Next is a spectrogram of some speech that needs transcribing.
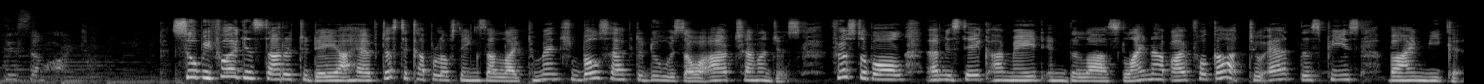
do some art. So before I get started today, I have just a couple of things I'd like to mention. Both have to do with our art challenges. First of all, a mistake I made in the last lineup. I forgot to add this piece by Mieke.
